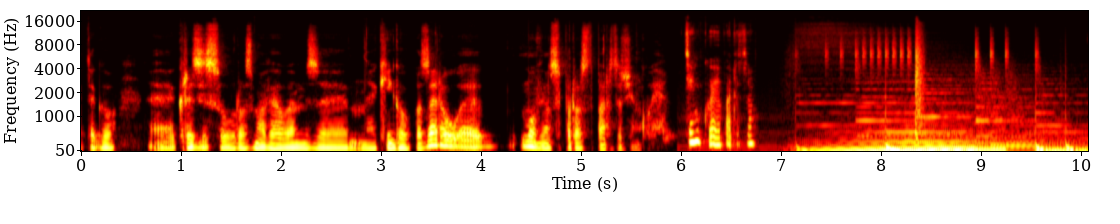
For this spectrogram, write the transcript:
tego kryzysu rozmawiałem z Kingą Kozerą. Mówiąc wprost, bardzo dziękuję. Dziękuję bardzo.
